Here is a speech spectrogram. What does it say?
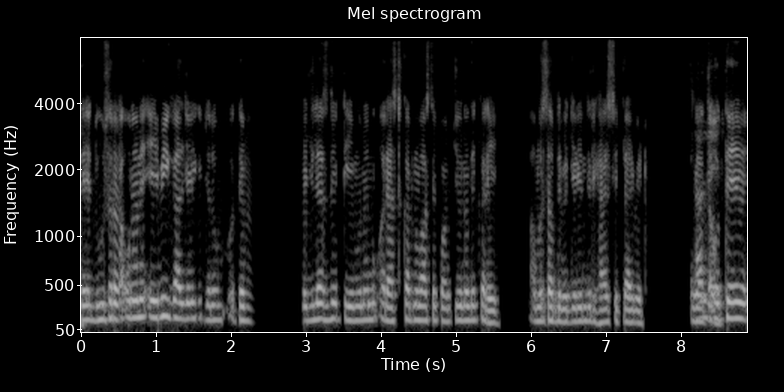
ਤੇ ਦੂਸਰਾ ਉਹਨਾਂ ਨੇ ਇਹ ਵੀ ਗੱਲ ਜਿਹੜੀ ਕਿ ਜਦੋਂ ਉੱਤੇ ਵਿਜੀਲੈਂਸ ਦੀ ਟੀਮ ਉਹਨਾਂ ਨੂੰ ਅਰੈਸਟ ਕਰਨ ਵਾਸਤੇ ਪਹੁੰਚੀ ਉਹਨਾਂ ਦੇ ਘਰੇ ਅੰਮ੍ਰਿਤਸਰ ਦੇ ਵਿੱਚ ਜਿਹੜੀ ਉਹਦੀ ਰਿਹਾਇਸ਼ ਸੀ ਪ੍ਰਾਈਵੇਟ ਤਾਂ ਉੱਥੇ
